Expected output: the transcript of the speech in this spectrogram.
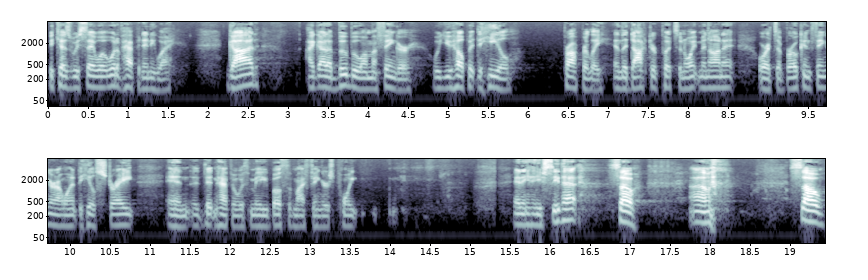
because we say, well, it would have happened anyway. God, I got a boo boo on my finger. Will you help it to heal properly? And the doctor puts an ointment on it, or it's a broken finger. I want it to heal straight. And it didn't happen with me. Both of my fingers point. And you see that? So, um, so,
